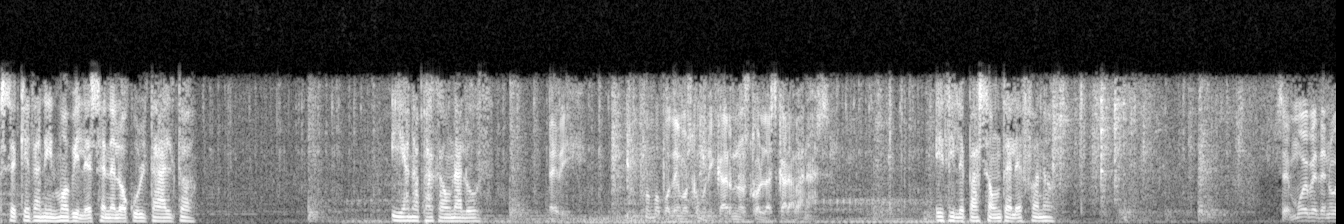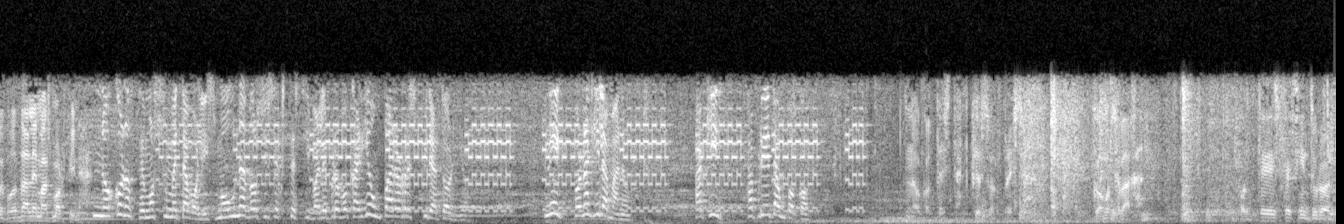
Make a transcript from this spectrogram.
Se quedan inmóviles en el oculta alto. Ian apaga una luz. Eddie, ¿cómo podemos comunicarnos con las caravanas? Eddie le pasa un teléfono. Se mueve de nuevo. Dale más morfina. No conocemos su metabolismo. Una dosis excesiva le provocaría un paro respiratorio. Nick, pon aquí la mano. Aquí, aprieta un poco. No contestan. Qué sorpresa. ¿Cómo se bajan? Ponte este cinturón.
